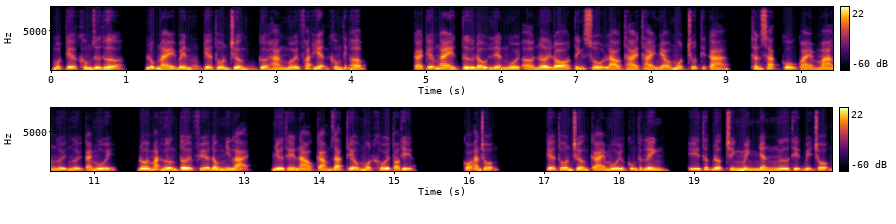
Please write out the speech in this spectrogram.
một tia không dư thừa, lúc này bên kia thôn trưởng cửa hàng mới phát hiện không thích hợp. Cái kia ngay từ đầu liền ngồi ở nơi đó tính sổ lao thái thái méo một chút thịt cá, thân sắc cổ quái mà ngửi ngửi cái mũi, đôi mắt hướng tới phía đông nhìn lại, như thế nào cảm giác thiếu một khối to thịt. Có ăn trộm. Kia thôn trưởng cái mũi cũng thực linh, ý thức được chính mình nhân ngư thịt bị trộm,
